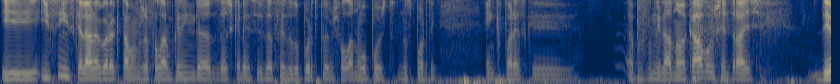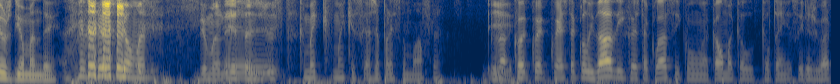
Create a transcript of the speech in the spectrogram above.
E, e sim, se calhar agora que estávamos a falar um bocadinho da- das carências da defesa do Porto, podemos falar no oposto, no Sporting, em que parece que a profundidade não acaba, os centrais Deus de mandei. Deus te manda. Deu uma Eh, San Justo. Como é, que, como é que esse gajo aparece no Mafra? E- Com, com- com esta qualidade e com esta classe e com a calma que ele, que ele tem a sair a jogar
